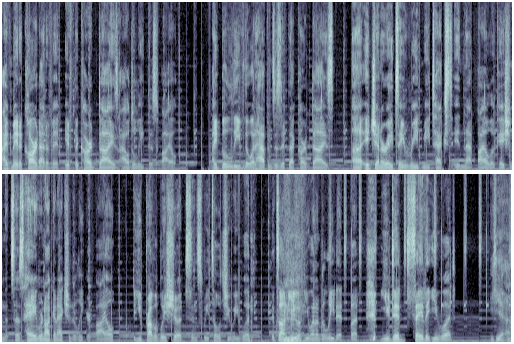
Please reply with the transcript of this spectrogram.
i've made a card out of it. If the card dies i'll delete this file. I believe that what happens is if that card dies uh, it generates a readme text in that file location that says hey we're not going to actually delete your file. But you probably should since we told you we would. It's on you if you want to delete it but you did say that you would. Yeah,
